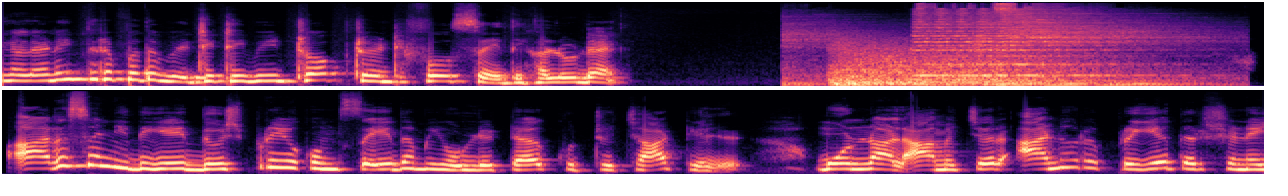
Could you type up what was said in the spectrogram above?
நீங்கள் இணைந்திருப்பது வெற்றி டிவி டாப் டுவெண்டி ஃபோர் செய்திகளுடன். அரசு நிதியை துஷ்பிரயோகம் செய்தமை உள்ளிட்ட குற்றச்சாட்டில் முன்னாள் அமைச்சர் அனுர பிரியதர்ஷனை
